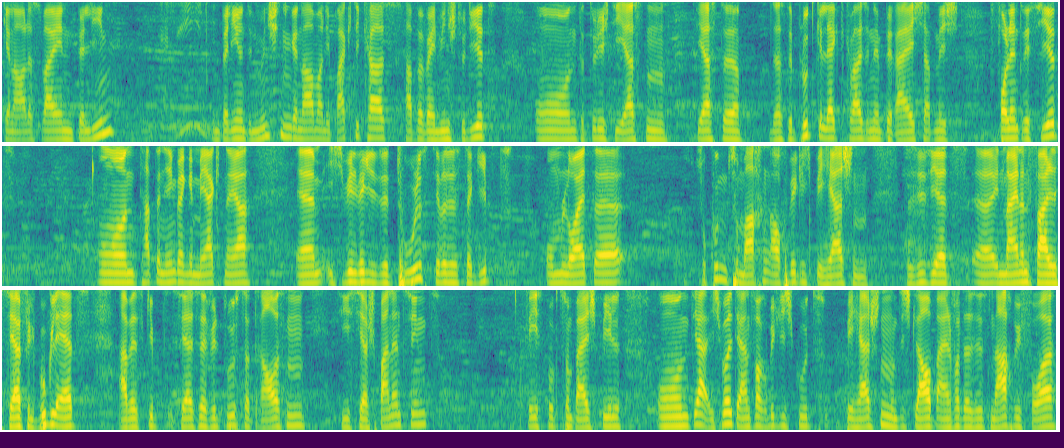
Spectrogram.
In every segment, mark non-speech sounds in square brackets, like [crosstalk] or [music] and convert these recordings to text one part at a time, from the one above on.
Genau, das war in Berlin. In Berlin? Und in München, genau, waren die Praktikas, habe aber in Wien studiert und natürlich die, ersten, die erste, das erste Blut geleckt quasi in dem Bereich, habe mich voll interessiert und habe dann irgendwann gemerkt, naja, ähm, ich will wirklich diese Tools, die es da gibt, um Leute zu Kunden zu machen, auch wirklich beherrschen. Das ist jetzt äh, in meinem Fall sehr viel Google Ads, aber es gibt sehr, sehr viele Tools da draußen, die sehr spannend sind Facebook zum Beispiel. Und ja, ich wollte einfach wirklich gut beherrschen und ich glaube einfach, dass es nach wie vor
